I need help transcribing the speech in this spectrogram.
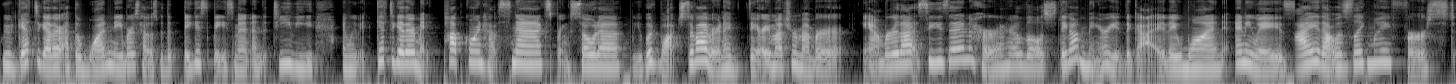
we would get together at the one neighbor's house with the biggest basement and the TV, and we would get together, make popcorn, have snacks, bring soda. We would watch Survivor. And I very much remember Amber that season, her and her little, they got married, the guy, they won. Anyways, I, that was like my first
